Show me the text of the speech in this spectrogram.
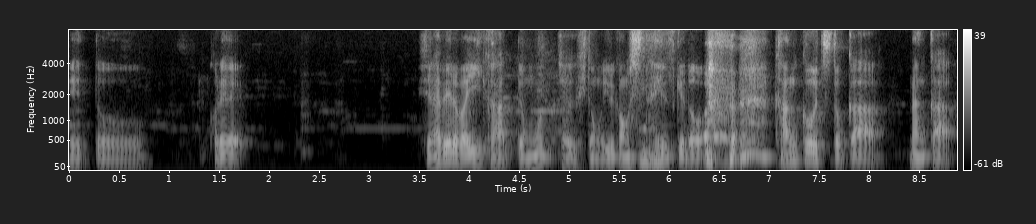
えっと、これ、調べればいいかって思っちゃう人もいるかもしれないですけど、観光地とか、なんか、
